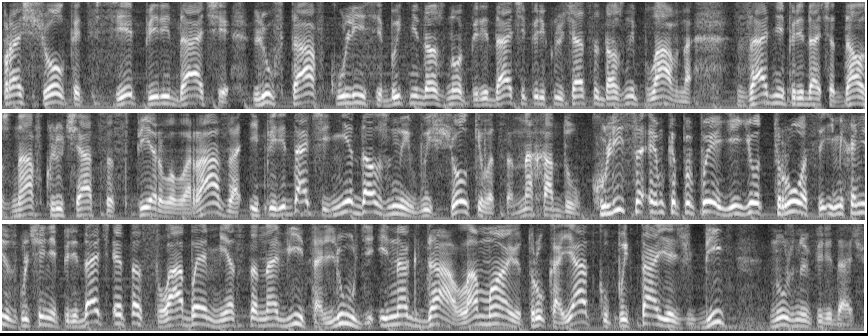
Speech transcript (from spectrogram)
прощелкать все передачи. Люфта в кулисе быть не должно. Передачи переключаться должны плавно. Задняя передача должна включаться с первого раза и передачи не должны выщелкиваться на ходу. Кулиса МКПП, ее тросы и механизм включения передач – это слабое место на Вита. Люди иногда ломают рукоятку, пытаясь вбить нужную передачу.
